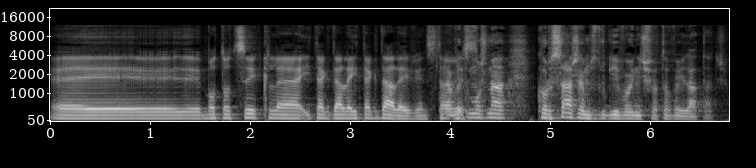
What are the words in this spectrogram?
y, motocykle i tak dalej, i tak dalej, więc tam Nawet jest... można korsarzem z II wojny światowej latać.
